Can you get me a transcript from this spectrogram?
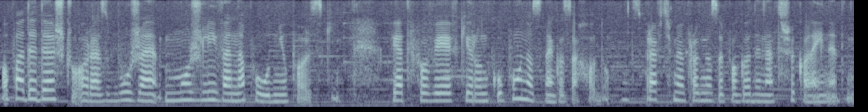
Opady deszczu oraz burze możliwe na południu Polski. Wiatr powieje w kierunku północnego zachodu. Sprawdźmy prognozę pogody na trzy kolejne dni.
